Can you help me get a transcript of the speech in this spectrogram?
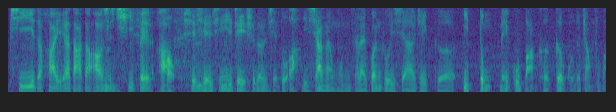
P E 的话也要达到二十七倍了啊。好，谢谢秦毅这一时段的解读啊。以下呢，我们再来关注一下这个异动美股榜和个股的涨幅榜。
